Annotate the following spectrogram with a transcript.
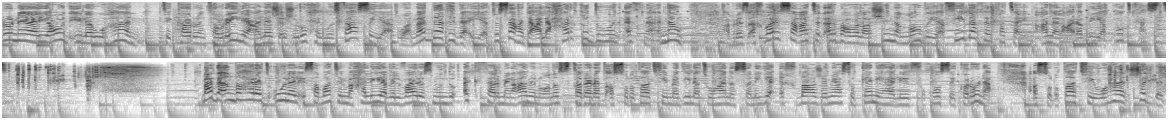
كورونا يعود إلى ووهان. ابتكار ثوري لعلاج الجروح المستعصية ومادة غذائية تساعد على حرق الدهون أثناء النوم. أبرز أخبار الساعات الأربع والعشرين الماضية في دقيقتين على العربية بودكاست. بعد أن ظهرت أولى الإصابات المحلية بالفيروس منذ أكثر من عام ونصف قررت السلطات في مدينة ووهان الصينية إخضاع جميع سكانها لفحوص كورونا. السلطات في ووهان شددت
